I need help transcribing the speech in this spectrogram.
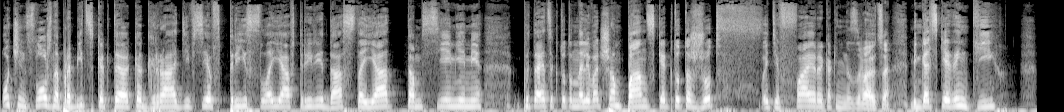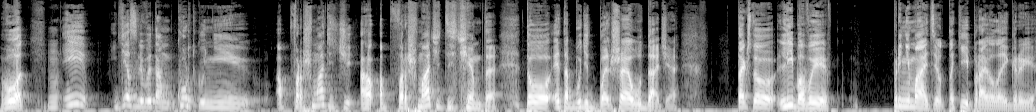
очень сложно пробиться как-то к ограде, все в три слоя, в три ряда стоят там семьями, пытается кто-то наливать шампанское, кто-то жжет эти фаеры, как они называются, бенгальские огоньки, вот. И если вы там куртку не обфаршматите, а, обфаршматите чем-то, то это будет большая удача. Так что либо вы принимаете вот такие правила игры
